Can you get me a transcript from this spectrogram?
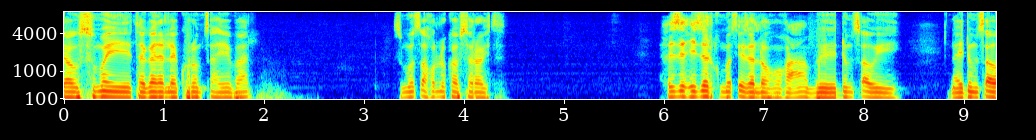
ያው ስመይ ተጋዳላይ ኩሮም ፀሃይ ይበሃል ዝመፃ ኩሉ ካብ ሰራዊት ሕዚ ሒዘልኩ መፅእ ዘለኹ ከዓ ብድምፃዊ ናይ ድምፃዊ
